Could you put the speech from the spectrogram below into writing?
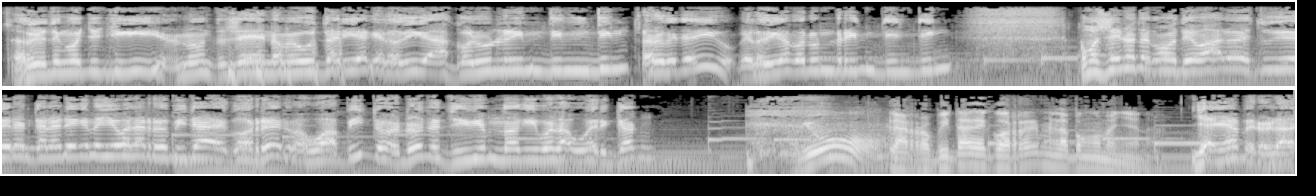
Sabes que yo tengo ocho chiquillos, ¿no? Entonces no me gustaría que lo digas con un rim tim tim. ¿Sabes lo que te digo? Que lo digas con un rim tim tim. ¿Cómo se nota cuando te vas a los estudios de Gran Canaria que no llevas la ropita de correr, va guapito, ¿no? Te estoy viendo aquí por la webcam. La ropita de correr me la pongo mañana. Ya, ya, pero la,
